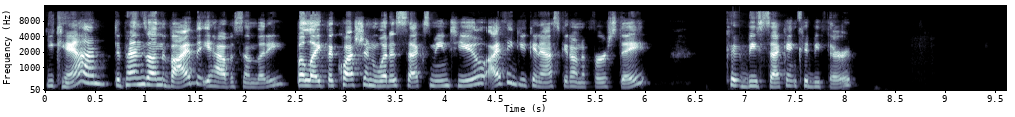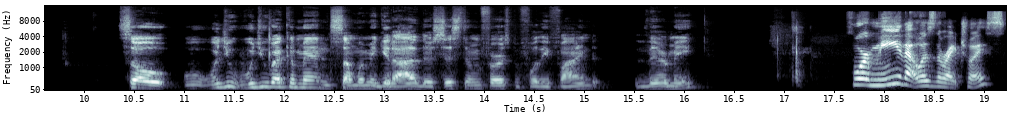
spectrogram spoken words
You can. Depends on the vibe that you have with somebody. But like the question, what does sex mean to you? I think you can ask it on a first date. Could be second, could be third. So would you would you recommend some women get out of their system first before they find their mate? For me, that was the right choice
